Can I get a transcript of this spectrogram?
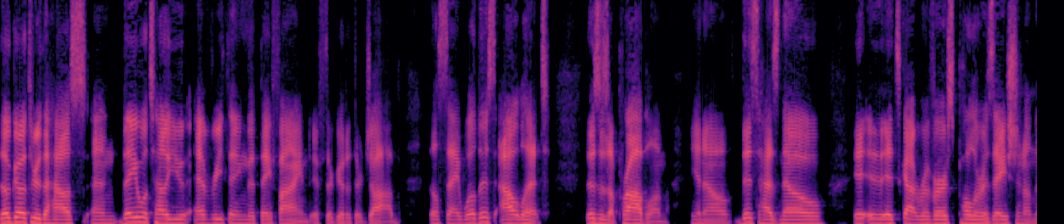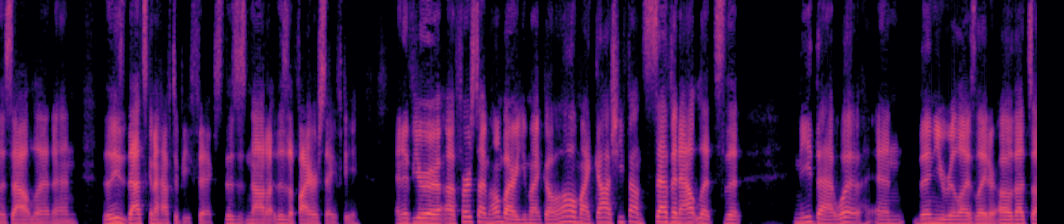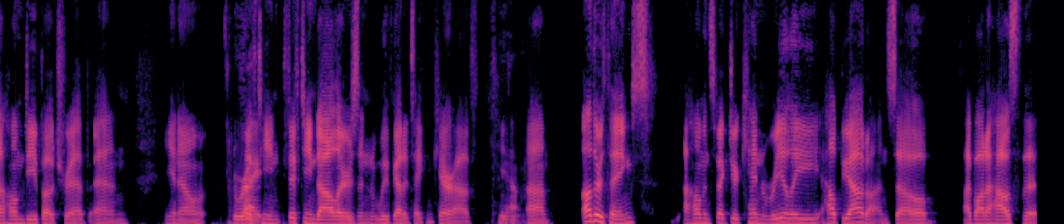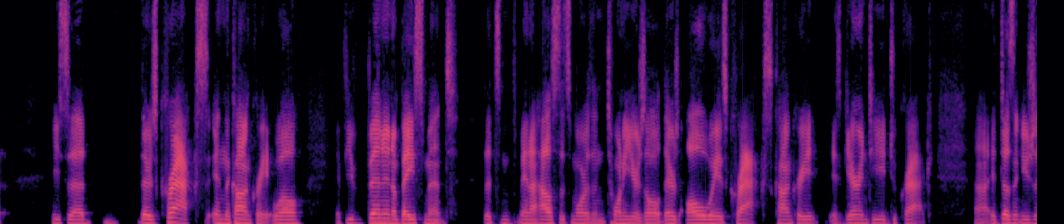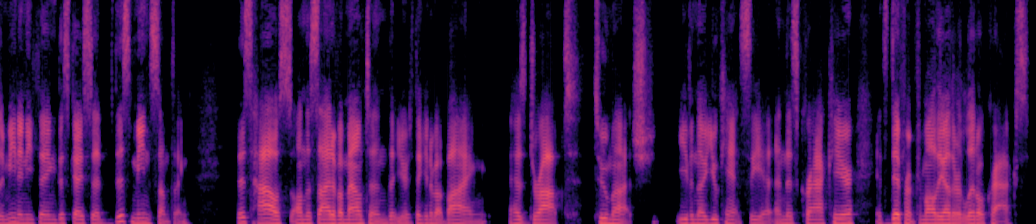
They'll go through the house and they will tell you everything that they find if they're good at their job. They'll say, "Well, this outlet, this is a problem. You know, this has no, it, it's got reverse polarization on this outlet, and these, that's going to have to be fixed. This is not a, this is a fire safety." And if you're a first-time homebuyer, you might go, "Oh my gosh, he found seven outlets that need that." What? And then you realize later, "Oh, that's a Home Depot trip, and you know, Right. 15 fifteen dollars, and we've got it taken care of." Yeah. um, other things a home inspector can really help you out on. So I bought a house that he said there's cracks in the concrete. Well, if you've been in a basement that's in a house that's more than 20 years old, there's always cracks. Concrete is guaranteed to crack. Uh, it doesn't usually mean anything. This guy said this means something. This house on the side of a mountain that you're thinking about buying has dropped too much even though you can't see it. And this crack here, it's different from all the other little cracks.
